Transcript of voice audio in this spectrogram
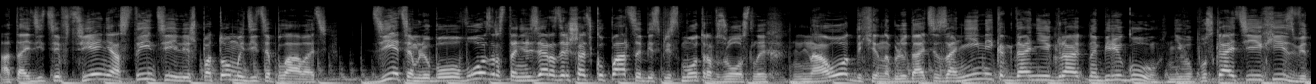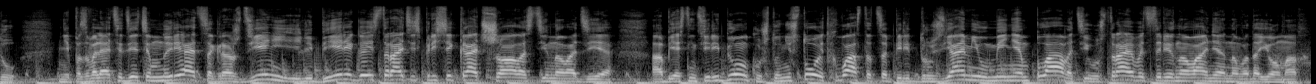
Отойдите в тень, остыньте и лишь потом идите плавать. Детям любого возраста нельзя разрешать купаться без присмотра взрослых. На отдыхе наблюдайте за ними, когда они играют на берегу. Не выпускайте их из виду. Не позволяйте детям нырять с ограждений или берега и старайтесь пресекать шалости на воде. Объясните ребенку, что не стоит хвастаться перед друзьями умением плавать и устраивать соревнования на водоемах.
